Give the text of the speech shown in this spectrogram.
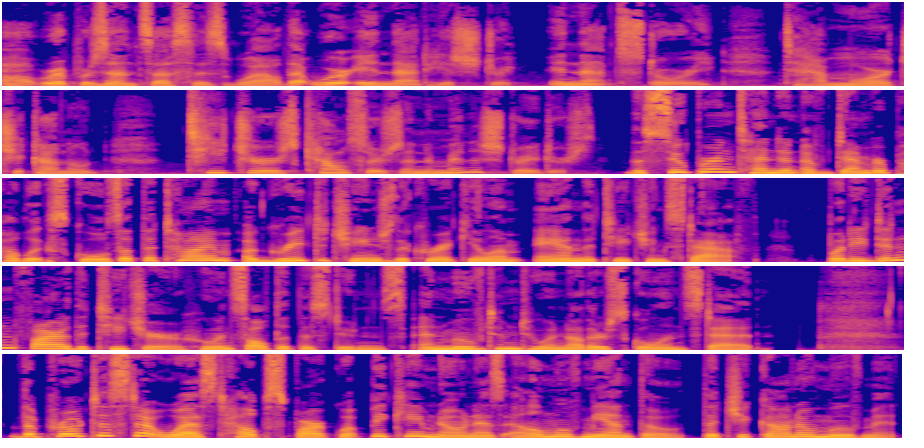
uh, represents us as well, that we're in that history, in that story, to have more Chicano teachers, counselors, and administrators. The superintendent of Denver Public Schools at the time agreed to change the curriculum and the teaching staff, but he didn't fire the teacher who insulted the students and moved him to another school instead. The protest at West helped spark what became known as El Movimiento, the Chicano movement.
